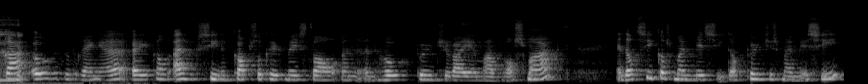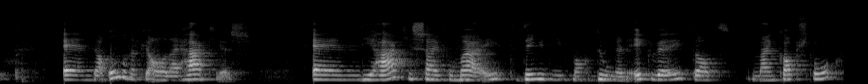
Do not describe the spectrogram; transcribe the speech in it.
spraak over te brengen. Eh, je kan het eigenlijk zien, een kapstok heeft meestal een, een hoog puntje waar je hem aan vastmaakt. En dat zie ik als mijn missie. Dat puntje is mijn missie. En daaronder heb je allerlei haakjes. En die haakjes zijn voor mij de dingen die ik mag doen. En ik weet dat mijn kapstok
